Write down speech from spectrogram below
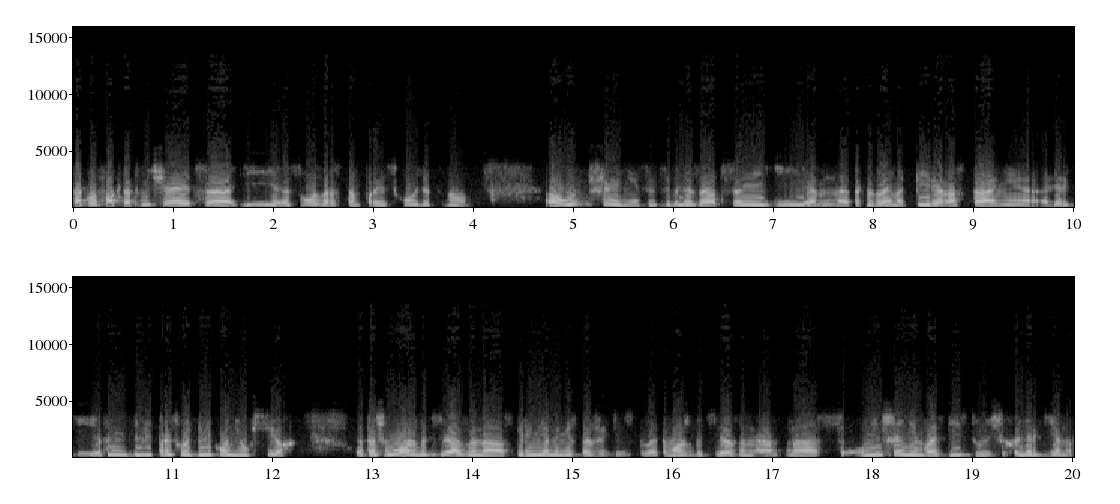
такой факт отмечается, и с возрастом происходит, ну, уменьшение сенсибилизации и так называемое перерастание аллергии. Это происходит далеко не у всех. Это же может быть связано с переменой места жительства, это может быть связано а, с уменьшением воздействующих аллергенов.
